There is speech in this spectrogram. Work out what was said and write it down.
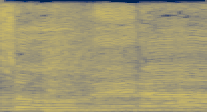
soberano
